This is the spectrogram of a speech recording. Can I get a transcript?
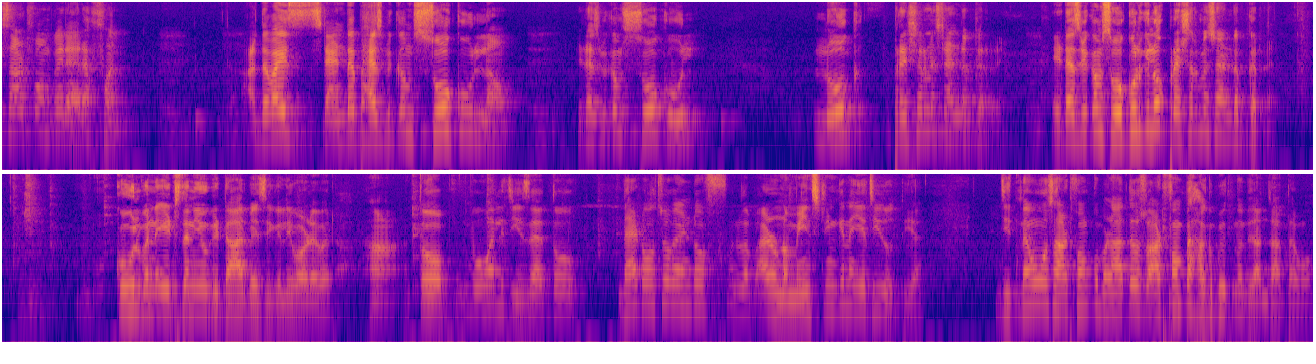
इस art form का ही रह रहा है fun otherwise stand up has become so cool now. It has become so cool. लोग प्रेशर में स्टैंड अप कर रहे हैं। It has become so cool कि लोग प्रेशर में स्टैंड अप कर रहे हैं। कूल बने it's the new guitar basically whatever हाँ तो वो वाली चीज़ है तो दैट ऑल्सो काइंड ऑफ़ मतलब आई डोंट नो मेन स्ट्रीम की ना ये चीज़ होती है। जितना वो उस आर्ट फॉर्म को बढ़ाते हैं उस आर्ट फॉर्म पे हक भी उतना जाता है वो।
